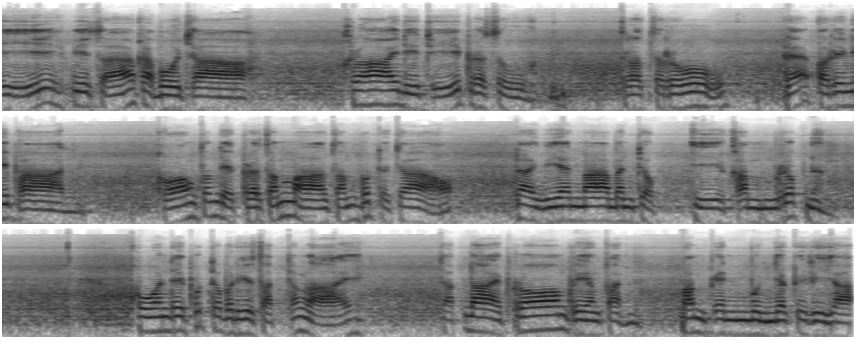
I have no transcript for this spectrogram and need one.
ถีวิสาขบูชา คล้ายดิถีประสูติตรัสรู้และปรินิพาน ของสมเด็จพระสัมมาสัมพุทธเจ้า ได้เวียนมาบรรจบอีกคำรบหนึ่ง ควรได้พุทธบริษัททั้งหลาย จักได้พร้อมเพรียงกันบำเพ็ญบุญญกิริยา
